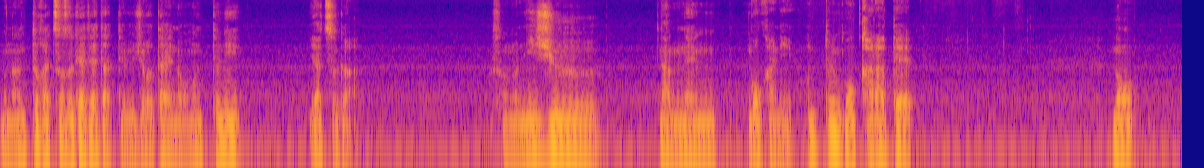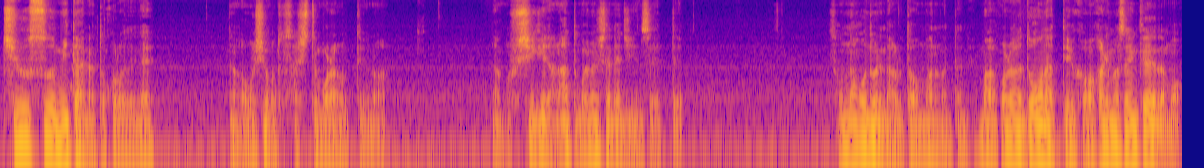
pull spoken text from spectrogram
もうなんとか続けてたっていう状態の本当にやつがその二十何年後かに本当にこう空手の中枢みたいなところでねなんかお仕事させてもらうっていうのはなんか不思議だなと思いましたね人生って。そんなことになるとは思わなかったんで。まあこれがどうなっていくか分かりませんけれども、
